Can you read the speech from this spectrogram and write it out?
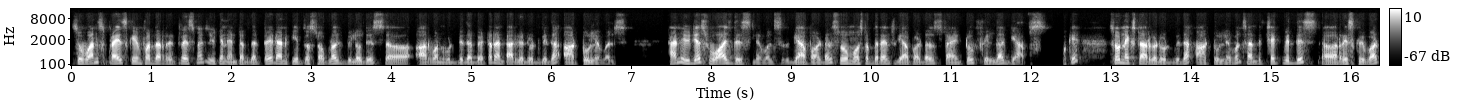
So once price came for the retracement, you can enter the trade and keep the stop loss below this uh, R1 would be the better and target would be the R2 levels. and you just watch this levels gap order so most of the times gap orders trying to fill the gaps okay so next target would be the r2 levels and check with this uh, risk reward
